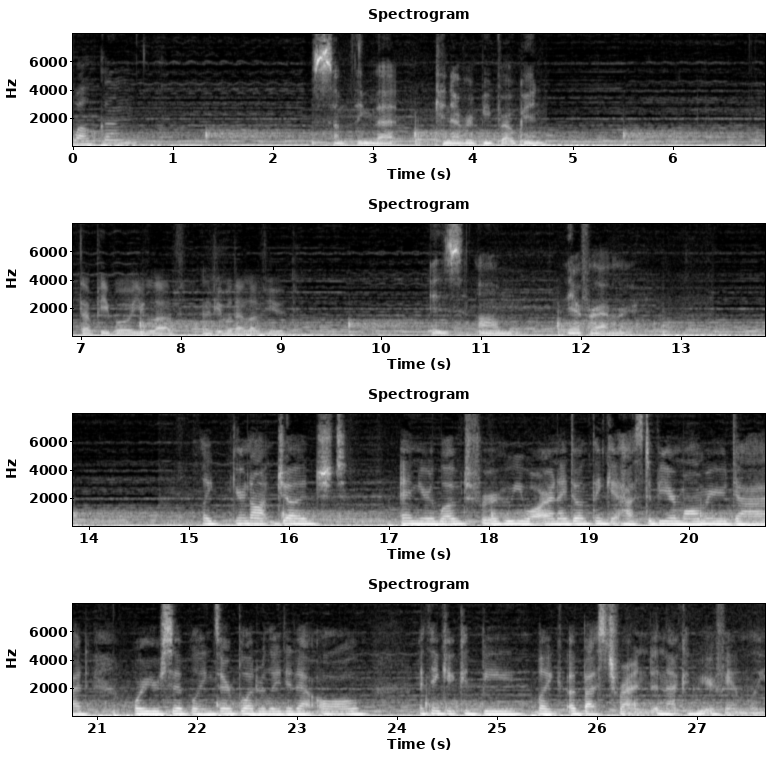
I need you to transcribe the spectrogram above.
welcome. Something that can never be broken. The people you love and the people that love you is um, there forever. Like, you're not judged and you're loved for who you are. And I don't think it has to be your mom or your dad or your siblings or blood related at all. I think it could be like a best friend, and that could be your family.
